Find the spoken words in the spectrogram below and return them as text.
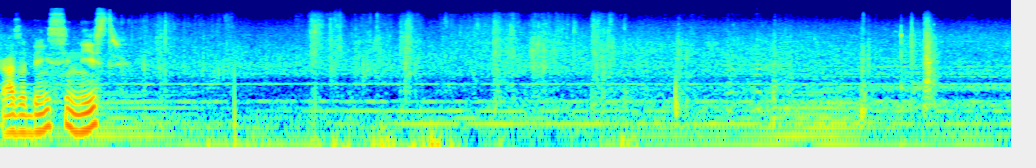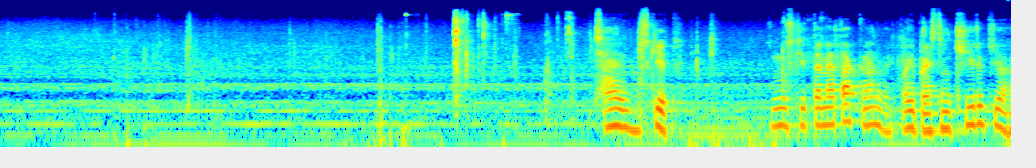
Casa bem sinistra. Mosquito. O mosquito tá me atacando, velho. Olha, parece que tem tiro aqui, ó.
